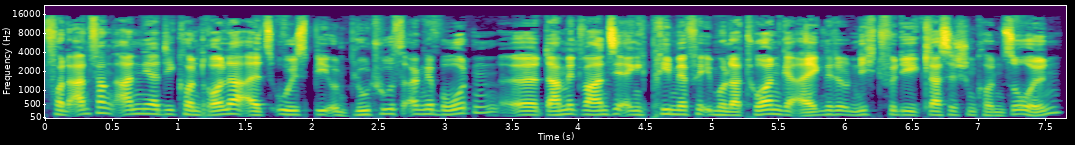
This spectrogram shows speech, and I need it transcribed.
von Anfang an ja die Controller als USB und Bluetooth angeboten. Äh, damit waren sie eigentlich primär für Emulatoren geeignet und nicht für die klassischen Konsolen.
